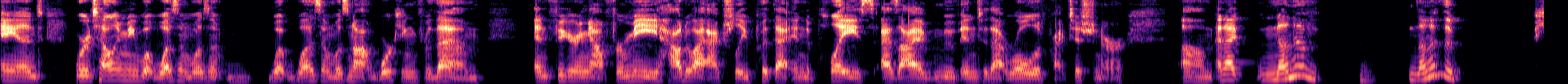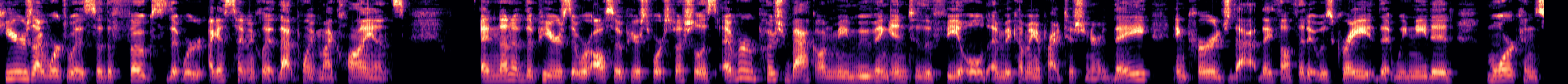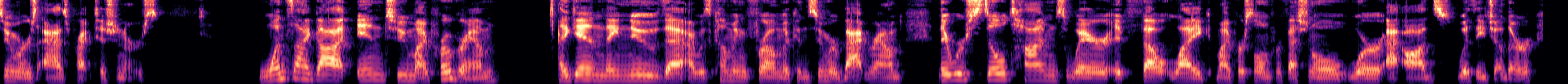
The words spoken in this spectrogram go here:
and were telling me what wasn't wasn't what was and was not working for them and figuring out for me how do i actually put that into place as i move into that role of practitioner um, and i none of none of the peers i worked with so the folks that were i guess technically at that point my clients and none of the peers that were also peer support specialists ever pushed back on me moving into the field and becoming a practitioner. They encouraged that. They thought that it was great that we needed more consumers as practitioners. Once I got into my program, again, they knew that I was coming from a consumer background. There were still times where it felt like my personal and professional were at odds with each other.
